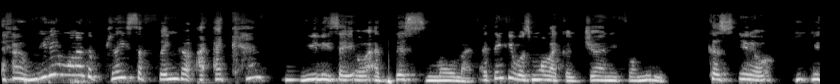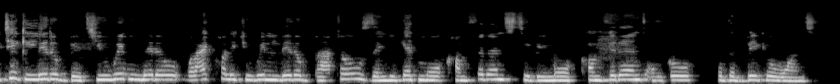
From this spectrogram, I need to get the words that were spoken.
If I really wanted to place a finger, I, I can't really say, oh, at this moment. I think it was more like a journey for me. Because, you know, you take little bits, you win little, what I call it, you win little battles, then you get more confidence to be more confident and go for the bigger ones.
